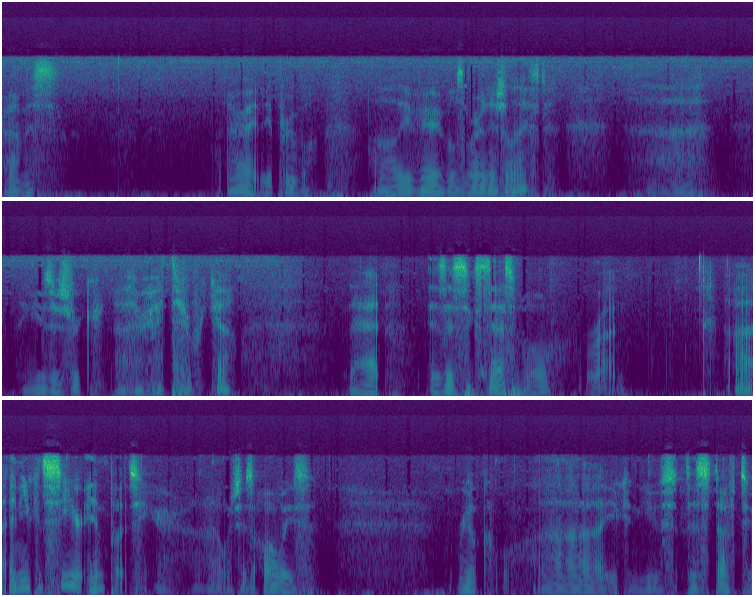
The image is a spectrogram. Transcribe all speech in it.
promise. Alright, the approval. All the variables were initialized. Uh, the users were, alright, there we go. That is a successful run. Uh, and you can see your inputs here, uh, which is always real cool you can use this stuff to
